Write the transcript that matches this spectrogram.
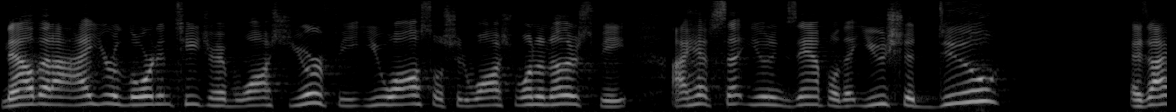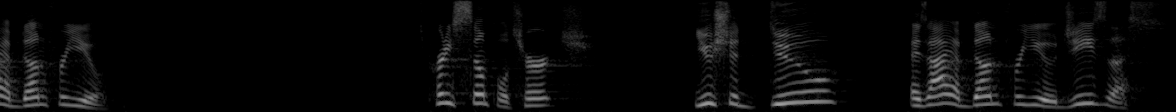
Now that I, your Lord and teacher, have washed your feet, you also should wash one another's feet. I have set you an example that you should do as I have done for you. It's pretty simple, church. You should do as I have done for you. Jesus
